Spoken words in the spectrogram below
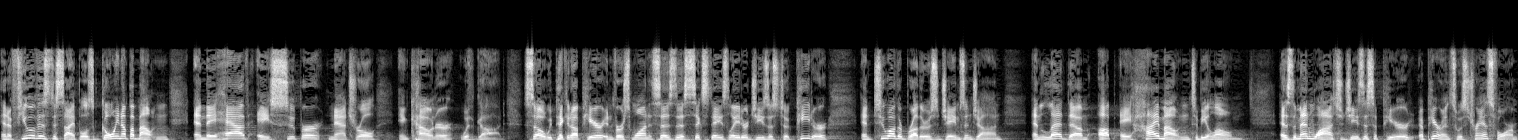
and a few of his disciples going up a mountain, and they have a supernatural encounter with God. So we pick it up here in verse 1. It says this Six days later, Jesus took Peter and two other brothers, James and John, and led them up a high mountain to be alone. As the men watched, Jesus' appeared, appearance was transformed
